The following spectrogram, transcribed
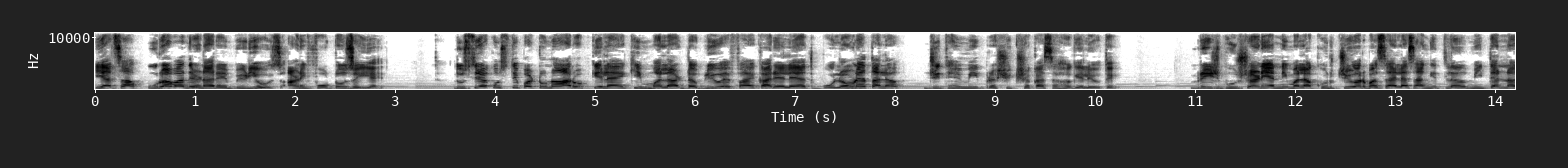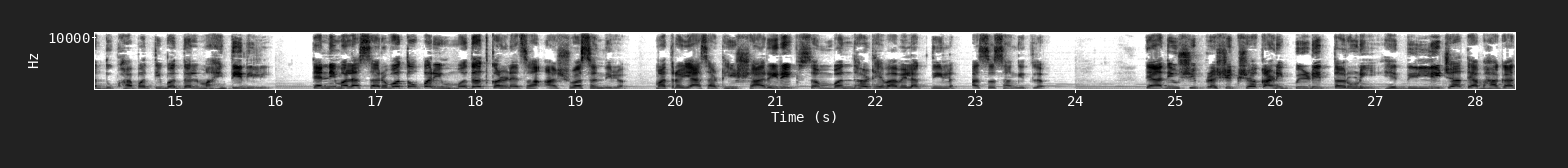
याचा पुरावा देणारे व्हिडिओज आणि फोटोजही आहेत. दुसऱ्या कुस्तीपटूनं आरोप केलाय की मला डब्ल्यू एफ आय कार्यालयात बोलवण्यात आलं जिथे मी प्रशिक्षकासह गेले होते. ब्रिजभूषण यांनी मला खुर्चीवर बसायला सांगितलं. मी त्यांना दुखापतीबद्दल माहिती दिली. त्यांनी मला सर्वतोपरी मदत करण्याचं आश्वासन दिलं. मात्र यासाठी शारीरिक संबंध ठेवावे लागतील असं सांगितलं. त्या दिवशी प्रशिक्षक आणि पीडित तरुणी हे दिल्लीच्या त्या भागात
